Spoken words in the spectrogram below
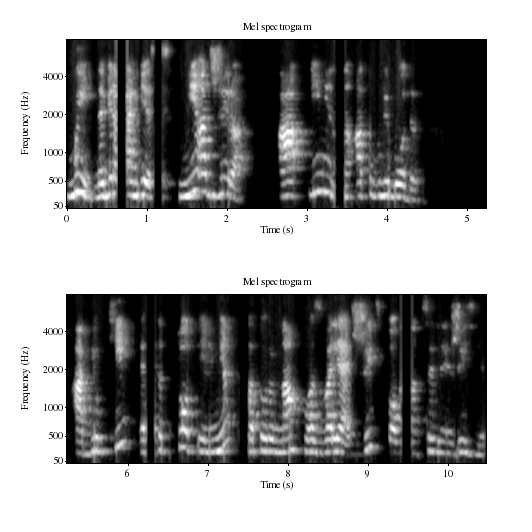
мы набираем вес не от жира, а именно от углеводов. А белки – это тот элемент, который нам позволяет жить полноценной жизнью.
